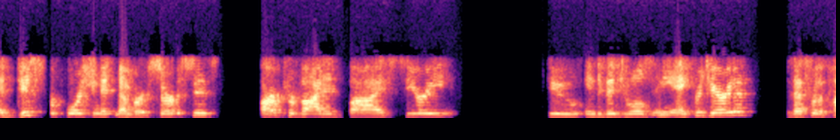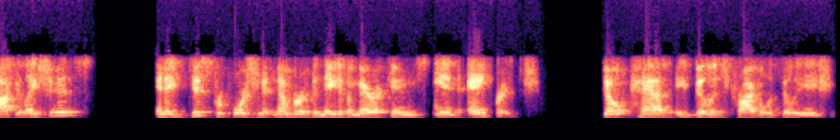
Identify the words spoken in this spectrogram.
a disproportionate number of services are provided by CIRI to individuals in the Anchorage area, because that's where the population is, and a disproportionate number of the Native Americans in Anchorage don't have a village tribal affiliation.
